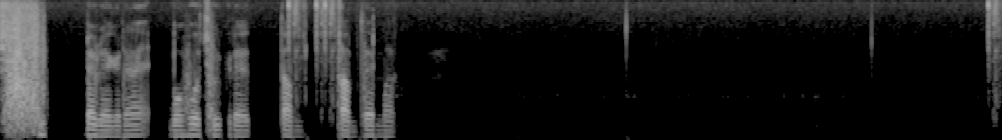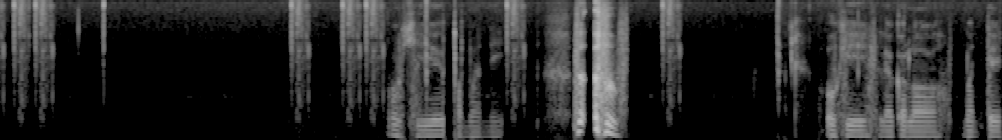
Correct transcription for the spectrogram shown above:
ชุดแบบใดก็ได้โบโหดชุดก็ได้ตามตามแต่มัก โอเคประมาณนี้ โอเคแล้วก็รอมันเป็น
